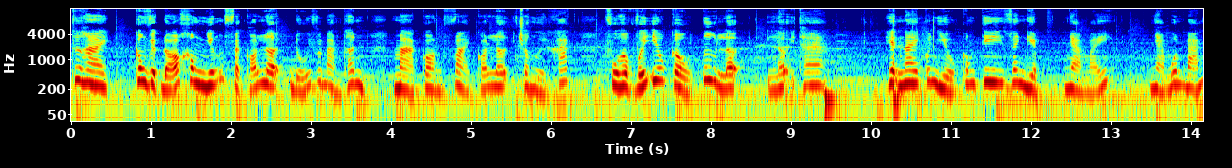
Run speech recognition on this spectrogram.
Thứ hai, công việc đó không những phải có lợi đối với bản thân mà còn phải có lợi cho người khác, phù hợp với yêu cầu tư lợi, lợi tha. Hiện nay có nhiều công ty, doanh nghiệp, nhà máy, nhà buôn bán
